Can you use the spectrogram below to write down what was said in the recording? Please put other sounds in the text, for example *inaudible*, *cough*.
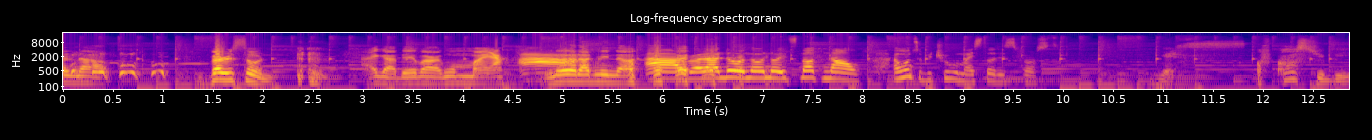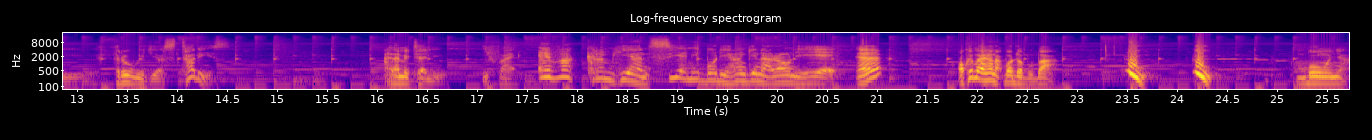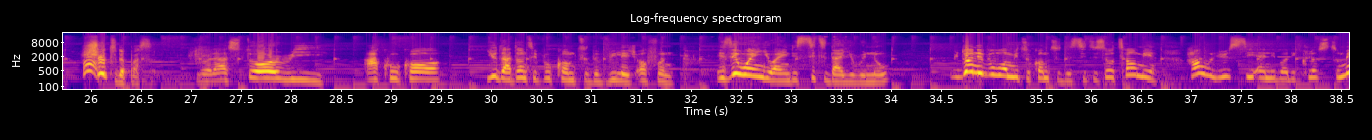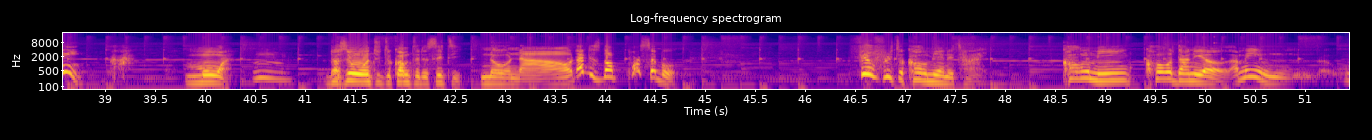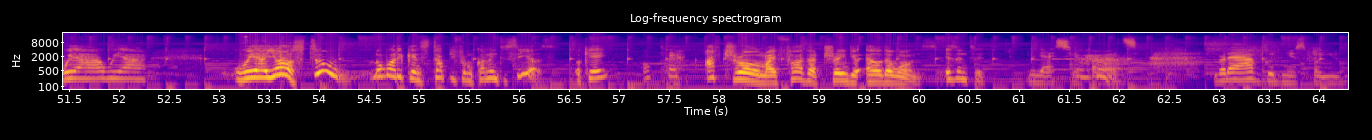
Now. *laughs* Very soon. *clears throat* I got baby Maya. You know what that means now? ah, *laughs* brother, no, no, no, it's not now. I want to be through with my studies first. Yes. Of course you'll be through with your studies. And let me tell you, if I ever come here and see anybody hanging around here, eh? Okay, my hand up double bar. Boo! Boo! Mbonya. Shoot the person. Brother, story. Akuko. You that don't even come to the village often. Is it when you are in the city that you will know? You don't even want me to come to the city, so tell me, how will you see anybody close to me? Mwa Hmm. doesn't want you to come to the city. No, now. That is not possible. Feel free to call me anytime. Call me, call Daniel. I mean, we are, we are, we are yours too. Nobody can stop you from coming to see us, okay? Okay. After all, my father trained your elder ones, isn't it? Yes, you're Uh-huh. correct. But I have good news for you.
